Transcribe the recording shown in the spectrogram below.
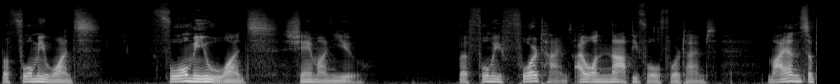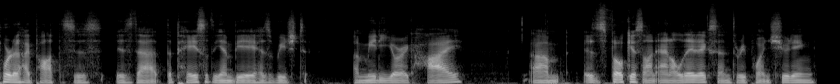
but fool me once, fool me once, shame on you. But fool me four times, I will not be fooled four times. My unsupported hypothesis is that the pace of the NBA has reached a meteoric high. Um, it's focused on analytics and three point shooting.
